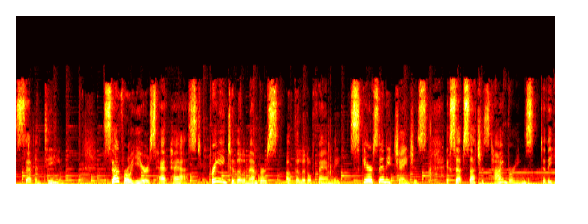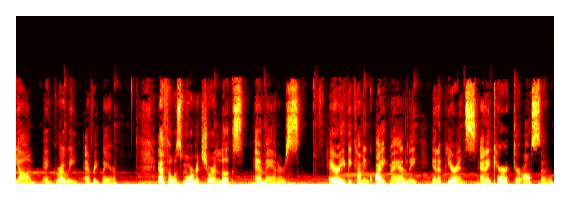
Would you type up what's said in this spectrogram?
17. Several years had passed, bringing to the members of the little family scarce any changes, except such as time brings to the young and growing everywhere. Ethel was more mature in looks and manners, Harry becoming quite manly in appearance and in character also.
